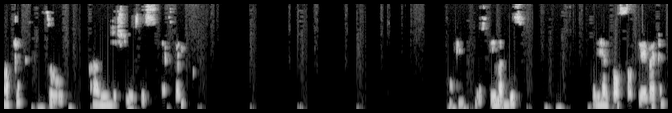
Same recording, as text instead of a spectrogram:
Okay. So I will just use this as well okay. Let's debug this. With the help of play button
